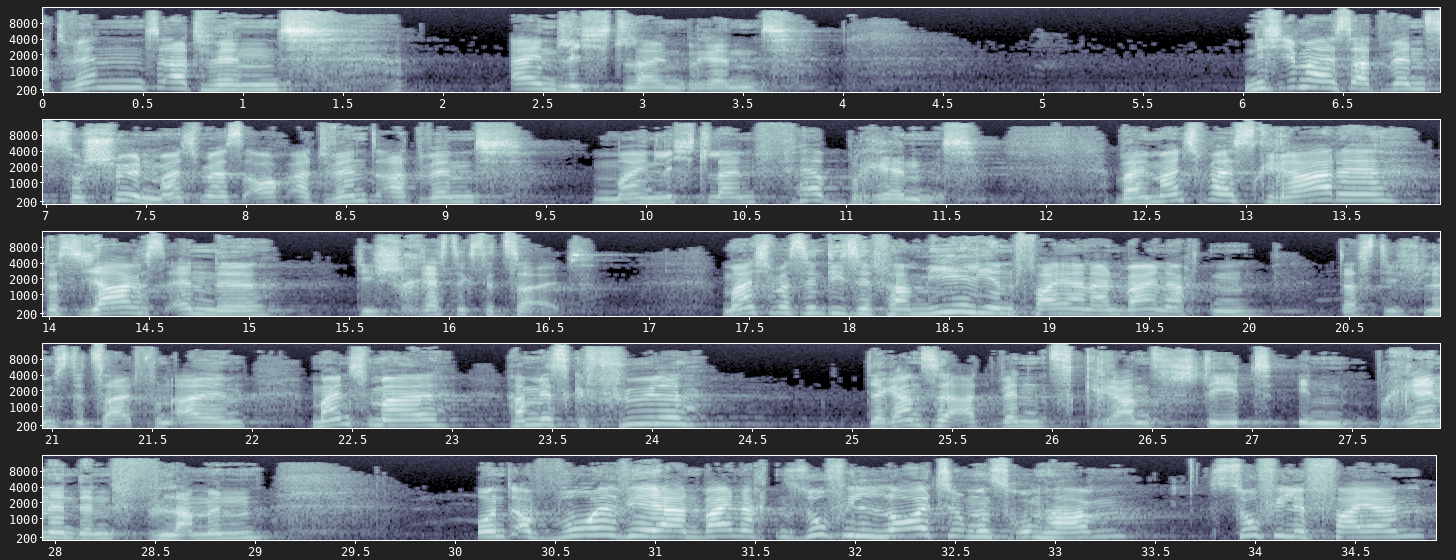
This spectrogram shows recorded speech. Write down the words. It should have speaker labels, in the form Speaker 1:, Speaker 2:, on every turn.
Speaker 1: Advent, Advent, ein Lichtlein brennt. Nicht immer ist Advent so schön, manchmal ist auch Advent, Advent, mein Lichtlein verbrennt. Weil manchmal ist gerade das Jahresende die stressigste Zeit. Manchmal sind diese Familienfeiern an Weihnachten das die schlimmste Zeit von allen. Manchmal haben wir das Gefühl, der ganze Adventskranz steht in brennenden Flammen. Und obwohl wir ja an Weihnachten so viele Leute um uns herum haben, so viele feiern,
